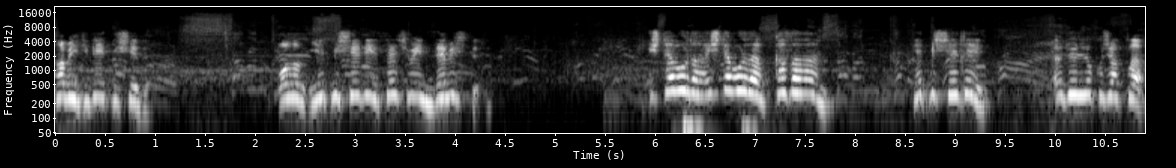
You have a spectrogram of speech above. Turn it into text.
tabii ki de 77. Oğlum 77'yi seçmeyin demişti. İşte burada, işte burada kazanan. 77. Ödüllü kucakla.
